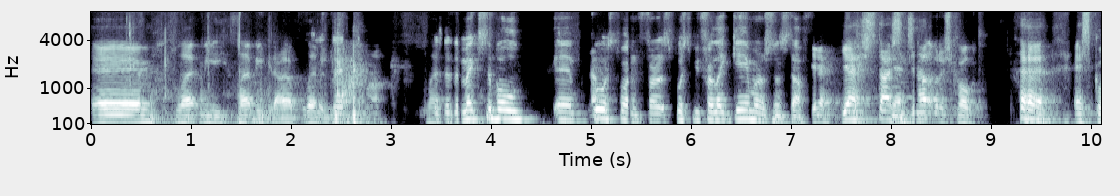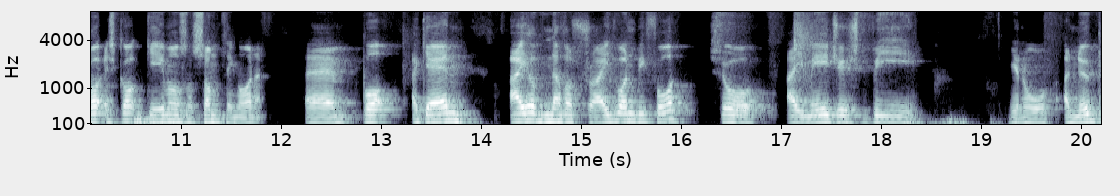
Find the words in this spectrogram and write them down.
Um, let me let me grab let me grab Is it the mixable um, ghost one for it's supposed to be for like gamers and stuff? Yeah, yes, that's yeah. exactly what it's called. it's got it's got gamers or something on it. Um, but again, I have never tried one before, so I may just be, you know, a noob,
